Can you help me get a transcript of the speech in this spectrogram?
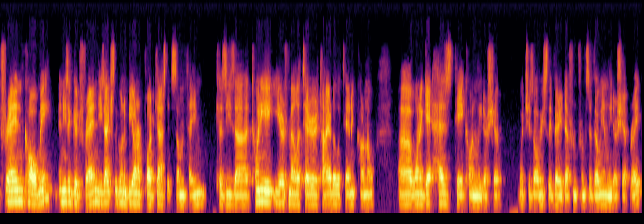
friend called me, and he's a good friend. He's actually going to be on our podcast at some time because he's a 28 years military retired, lieutenant colonel. Uh, want to get his take on leadership, which is obviously very different from civilian leadership, right?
